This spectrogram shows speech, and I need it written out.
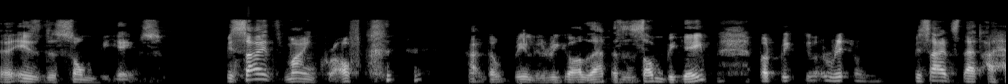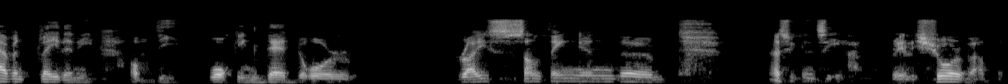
uh, is the zombie games. Besides Minecraft, I don't really regard that as a zombie game, but besides that, I haven't played any of the Walking Dead or Rise something, and um, as you can see, I'm not really sure about them.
